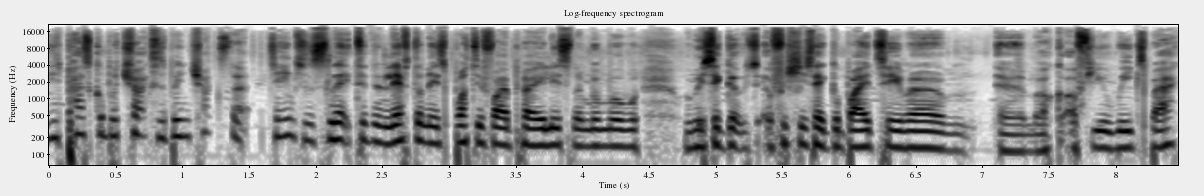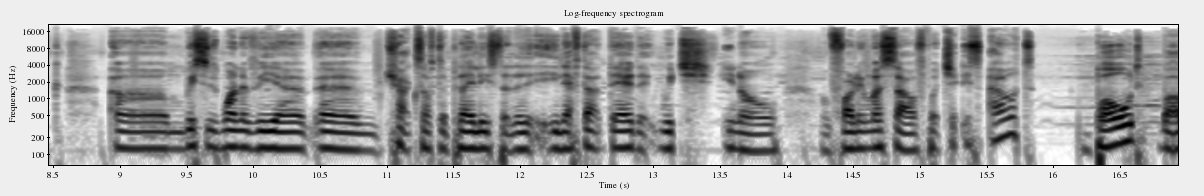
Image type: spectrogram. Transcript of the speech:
his past couple of tracks has been tracks that James has selected and left on his Spotify playlist. And I remember when we said go, officially said goodbye to him um, um, a, a few weeks back. Um, this is one of the uh, um, tracks off the playlist that he left out there, that which you know I'm following myself. But check this out, Bold by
